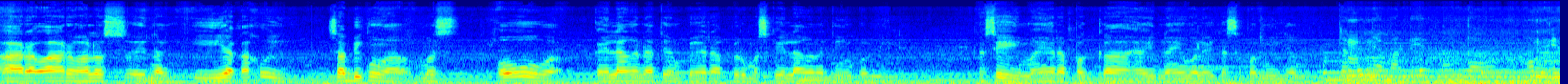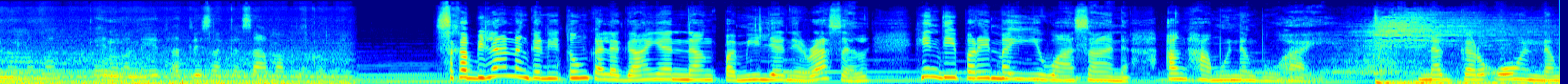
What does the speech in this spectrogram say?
Araw-araw halos eh, nag-iiyak ako eh. Sabi ko nga, mas oo nga, kailangan natin ng pera pero mas kailangan natin yung pamilya. Kasi mahirap pagka nahiwalay ka sa pamilya mo. Sabi niya, maliit lang daw. Okay na naman. Kahit maliit, at least nagkasama po kami. Sa kabila ng ganitong kalagayan ng pamilya ni Russell, hindi pa rin maiiwasan ang hamon ng buhay. Nagkaroon ng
